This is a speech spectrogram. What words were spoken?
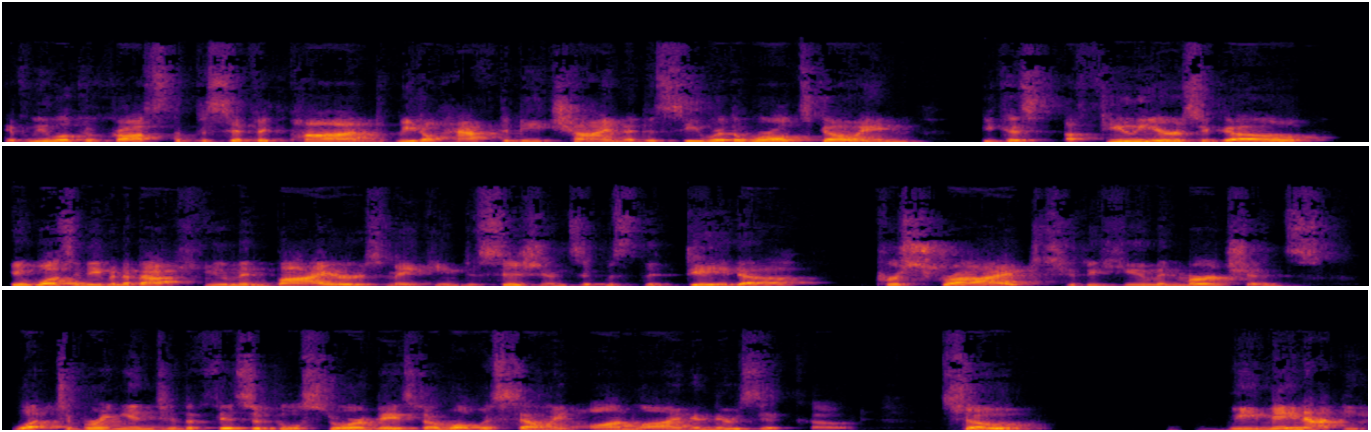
if we look across the Pacific pond, we don't have to be China to see where the world's going because a few years ago, it wasn't even about human buyers making decisions. It was the data prescribed to the human merchants what to bring into the physical store based on what was selling online in their zip code. So we may not be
